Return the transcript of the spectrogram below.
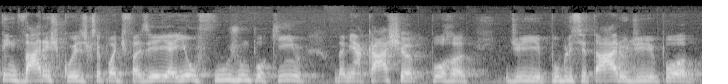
tem várias coisas que você pode fazer e aí eu fujo um pouquinho da minha caixa, porra, de publicitário, de, pô,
